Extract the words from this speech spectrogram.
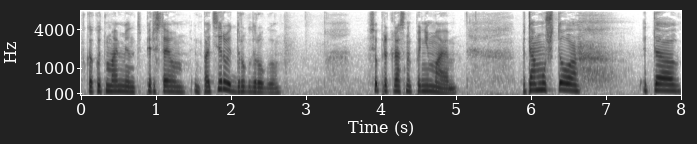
в какой-то момент перестаем импотировать друг другу, все прекрасно понимаем. Потому что это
